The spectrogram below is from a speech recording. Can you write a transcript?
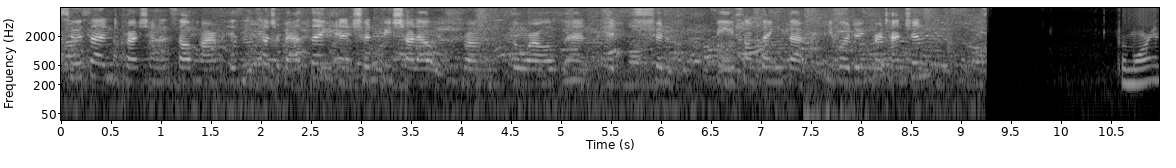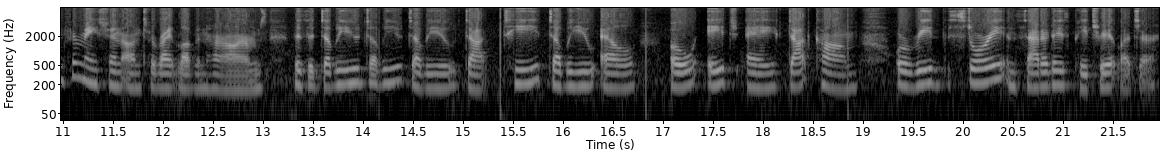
suicide and depression and self-harm isn't such a bad thing and it shouldn't be shut out from the world and it shouldn't be something that people are doing for attention. For more information on To Write Love in Her Arms, visit www.twloha.com or read the story in Saturday's Patriot Ledger.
